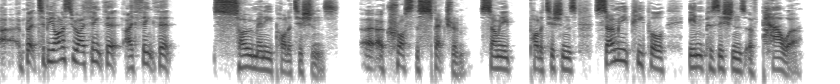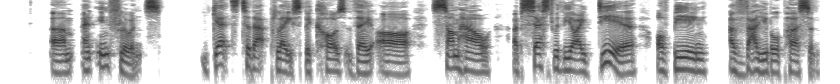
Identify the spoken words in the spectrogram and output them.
Uh, but to be honest with you, I think that I think that so many politicians uh, across the spectrum, so many politicians, so many people in positions of power um, and influence get to that place because they are somehow obsessed with the idea of being a valuable person.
